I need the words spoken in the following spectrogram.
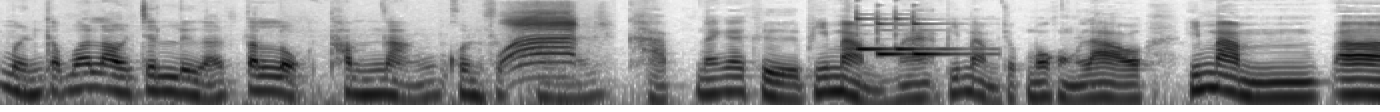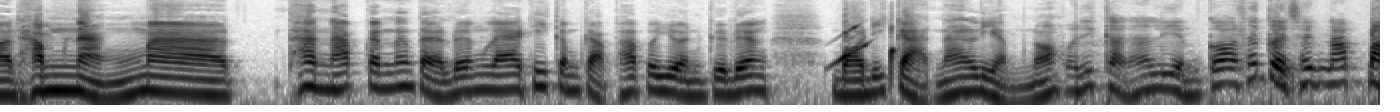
เหมือนกับว่าเราจะเหลือตลกทำหนังคนสุดท้ายครับ นั่นก็คือพี่หม่ำฮะพี่หม่ำจกมกของเรา พี่หม่ำเอ่อทำหนังมาถ้านับกันตั้งแต่เรื่องแรกที่กำกับภาพยนตร์คือเรื่องบอดี้การ์ดหน้าเหลี่ยมเนาะบริการหน้าเหลี่ยมก็ถ้าเกิดใช้นับไป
